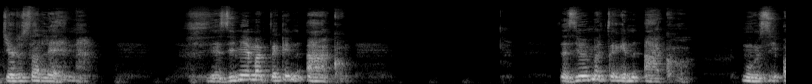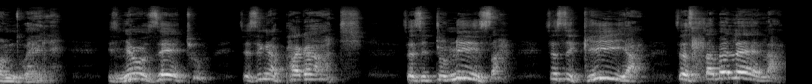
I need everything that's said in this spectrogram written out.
Jerusalema. Zimi emagcekeni akho sezime emagcekeni akho muzi ongcwele. Izinyawo zethu sesingaphakathi sesidumisa sesigiya sesihlabelela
